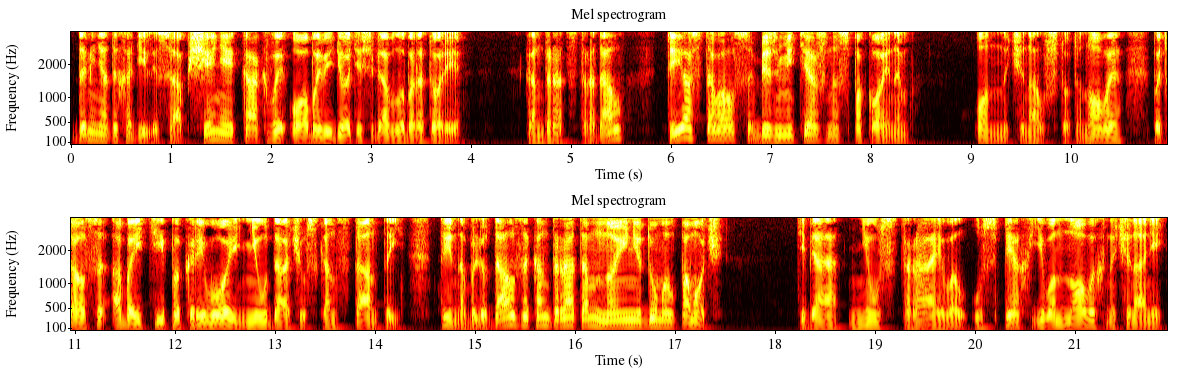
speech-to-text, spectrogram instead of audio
До меня доходили сообщения, как вы оба ведете себя в лаборатории. Кондрат страдал, ты оставался безмятежно спокойным. Он начинал что-то новое, пытался обойти по кривой неудачу с Константой. Ты наблюдал за Кондратом, но и не думал помочь. Тебя не устраивал успех его новых начинаний.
